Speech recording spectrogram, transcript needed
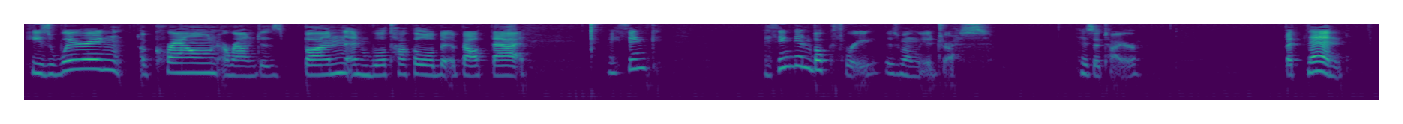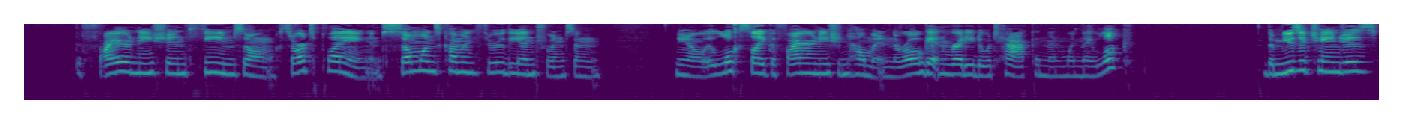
he's wearing a crown around his bun, and we'll talk a little bit about that. I think I think in book 3 is when we address his attire. But then the Fire Nation theme song starts playing and someone's coming through the entrance and you know, it looks like a Fire Nation helmet and they're all getting ready to attack and then when they look the music changes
